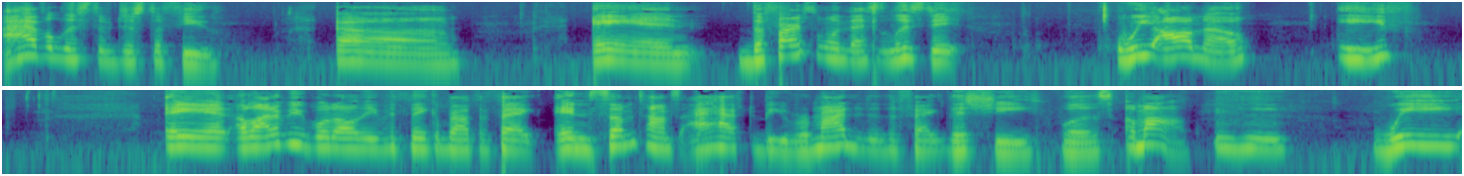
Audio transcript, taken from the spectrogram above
I have a list of just a few, um, and the first one that's listed, we all know Eve. And a lot of people don't even think about the fact, and sometimes I have to be reminded of the fact that she was a mom. We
